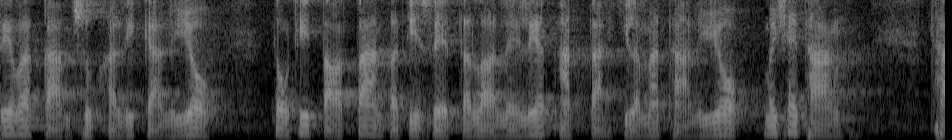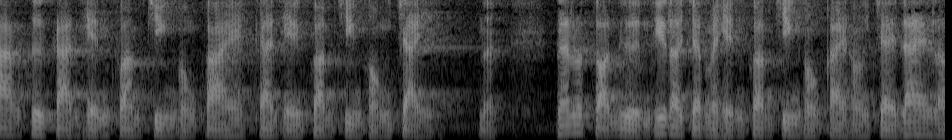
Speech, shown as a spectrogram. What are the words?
เรียกว่ากามสุขาริการุโยกตรงที่ต่อต้านปฏิเสธตลอดเลยเรียกอัตตะกิลมัฏฐานุโยกไม่ใช่ทาง ทางคือการเห็นความจริงของกาย การเห็นความจริงของใจนะงั้นก่อนอื่นที่เราจะมาเห็นความจริงของกายของใจได้ เรา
